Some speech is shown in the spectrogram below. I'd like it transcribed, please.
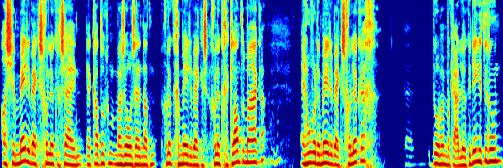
als je medewerkers gelukkig zijn, dan kan het ook maar zo zijn dat gelukkige medewerkers gelukkige klanten maken. En hoe worden medewerkers gelukkig? Eh, door met elkaar leuke dingen te doen,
